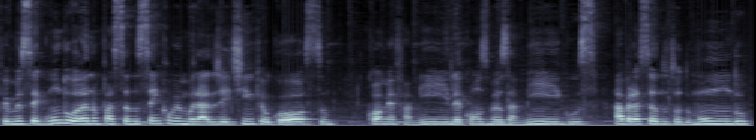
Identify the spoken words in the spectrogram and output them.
Foi meu segundo ano passando sem comemorar do jeitinho que eu gosto, com a minha família, com os meus amigos, abraçando todo mundo,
